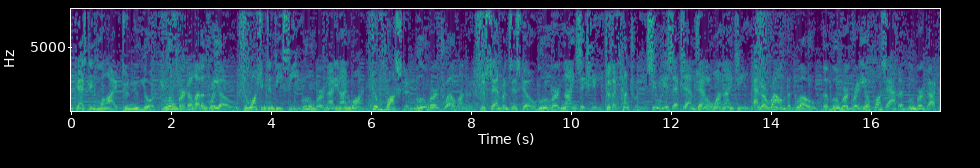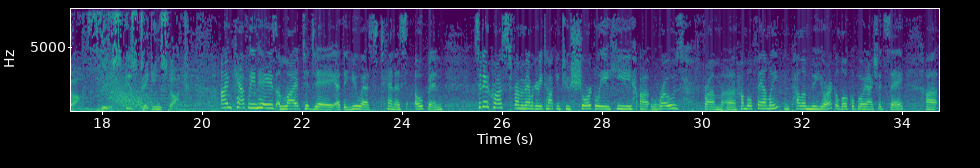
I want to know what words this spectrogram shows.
Broadcasting live to New York, Bloomberg 1130. To Washington, D.C., Bloomberg 99.1. To Boston, Bloomberg 1200. To San Francisco, Bloomberg 960. To the country, Sirius XM Channel 119. And around the globe, the Bloomberg Radio Plus app at Bloomberg.com. This is Taking Stock. I'm Kathleen Hays, live today at the U.S. Tennis Open. Sitting across from a man we're going to be talking to shortly, he uh, rose from a humble family in Pelham, New York, a local boy, I should say. Uh,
